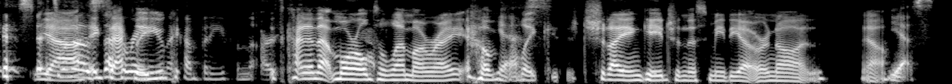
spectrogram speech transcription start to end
it's, it's Yeah, those exactly. You the c- company from the art. it's kind of that moral Yeah. dilemma, right? Of Yes. like, should I engage in this media or not? Yeah. Yes,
